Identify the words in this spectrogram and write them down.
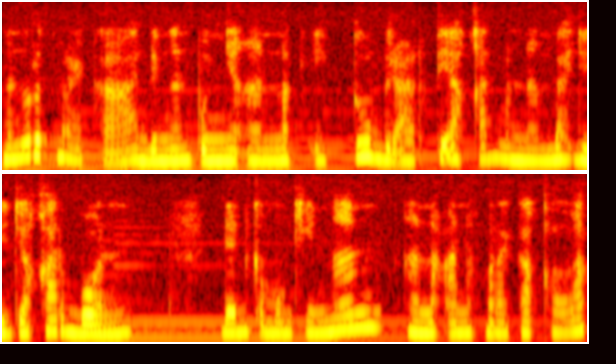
Menurut mereka, dengan punya anak itu berarti akan menambah jejak karbon dan kemungkinan anak-anak mereka kelak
